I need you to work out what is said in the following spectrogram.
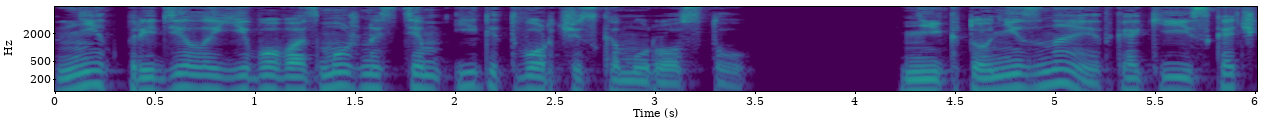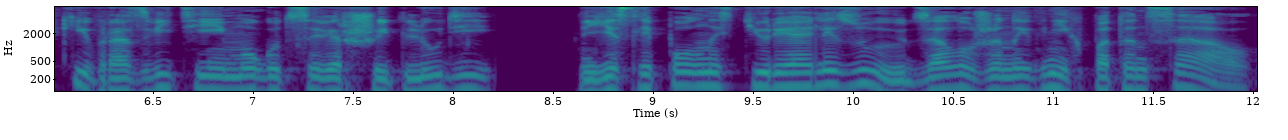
нет предела его возможностям или творческому росту. Никто не знает, какие скачки в развитии могут совершить люди, если полностью реализуют заложенный в них потенциал.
